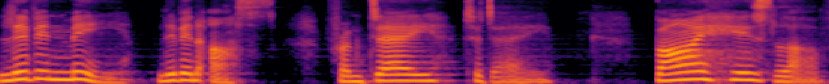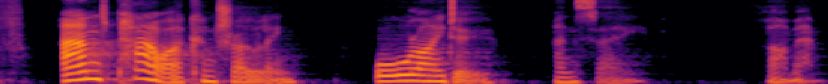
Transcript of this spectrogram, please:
live in me, live in us from day to day, by his love and power controlling all I do and say. Amen.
